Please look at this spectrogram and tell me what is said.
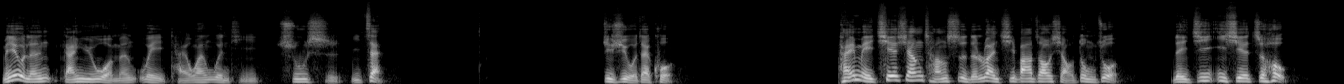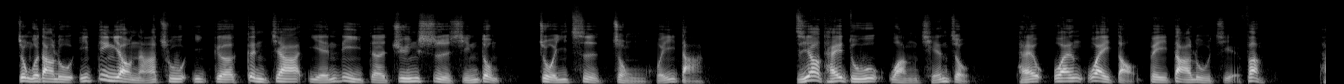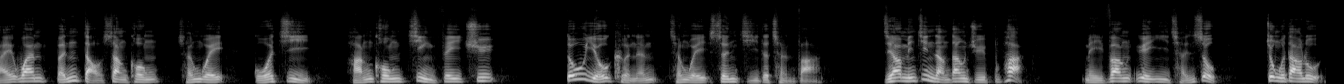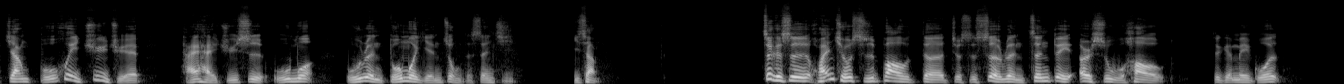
没有人敢与我们为台湾问题殊死一战。继续，我再扩。台美切香肠式的乱七八糟小动作累积一些之后，中国大陆一定要拿出一个更加严厉的军事行动，做一次总回答。只要台独往前走，台湾外岛被大陆解放，台湾本岛上空成为国际航空禁飞区，都有可能成为升级的惩罚。只要民进党当局不怕，美方愿意承受，中国大陆将不会拒绝台海局势无莫无论多么严重的升级。以上，这个是《环球时报》的，就是社论，针对二十五号这个美国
